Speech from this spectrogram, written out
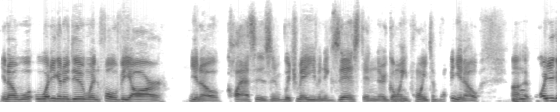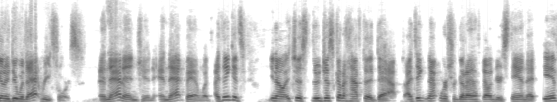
you know, wh- what are you going to do when full VR, you know, classes, and which may even exist and they're going point to, point, you know, uh, Mhm. what are you going to do with that resource and that engine and that bandwidth? I think it's, you know, it's just they're just going to have to adapt. I think networks are going to have to understand that if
